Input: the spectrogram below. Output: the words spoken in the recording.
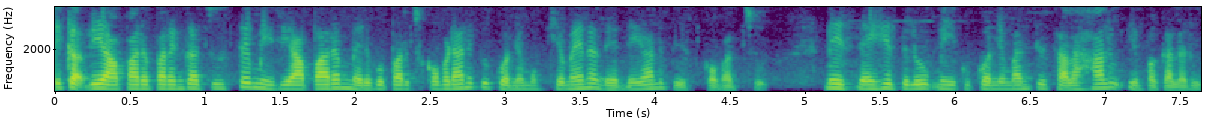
ఇక వ్యాపార పరంగా చూస్తే మీ వ్యాపారం మెరుగుపరచుకోవడానికి కొన్ని ముఖ్యమైన నిర్ణయాలు తీసుకోవచ్చు. మీ స్నేహితులు మీకు కొన్ని మంచి సలహాలు ఇవ్వగలరు.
